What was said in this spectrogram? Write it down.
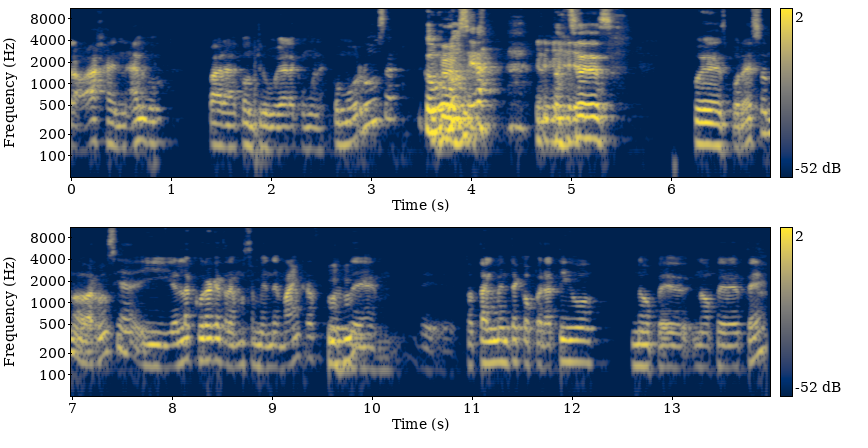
trabaja en algo para contribuir a la comuna, como Rusia, como Rusia. Entonces, pues por eso Nueva Rusia, y es la cura que traemos también de Minecraft, pues de, de totalmente cooperativo, no, P- no PvP,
